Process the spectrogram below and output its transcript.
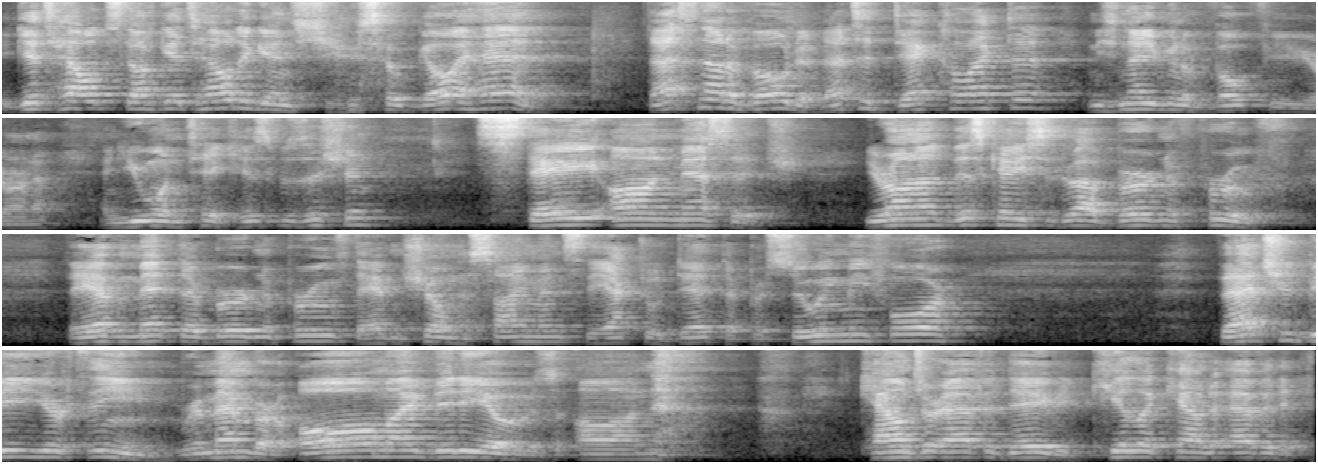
It gets held, stuff gets held against you, so go ahead. That's not a voter. That's a debt collector, and he's not even going to vote for you, Your Honor. And you want to take his position? Stay on message. Your Honor, this case is about burden of proof. They haven't met their burden of proof. They haven't shown assignments, the actual debt they're pursuing me for. That should be your theme. Remember, all my videos on counter affidavit, killer counter affidavit.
